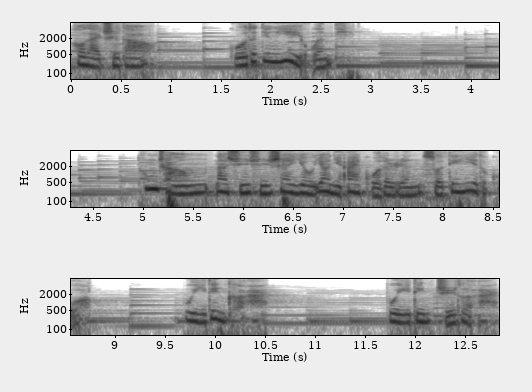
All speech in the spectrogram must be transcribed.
后来知道国的定义有问题。通常那循循善诱要你爱国的人所定义的国，不一定可爱，不一定值得爱，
